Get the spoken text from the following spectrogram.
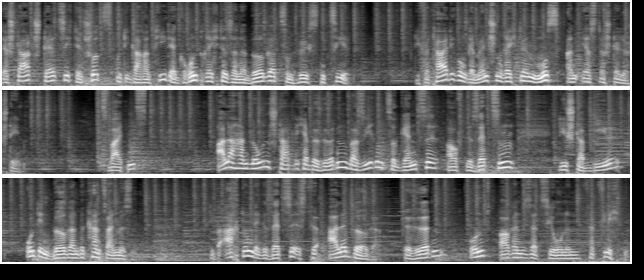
Der Staat stellt sich den Schutz und die Garantie der Grundrechte seiner Bürger zum höchsten Ziel. Die Verteidigung der Menschenrechte muss an erster Stelle stehen. Zweitens. Alle Handlungen staatlicher Behörden basieren zur Gänze auf Gesetzen, die stabil und den Bürgern bekannt sein müssen. Die Beachtung der Gesetze ist für alle Bürger, Behörden und Organisationen verpflichtend.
